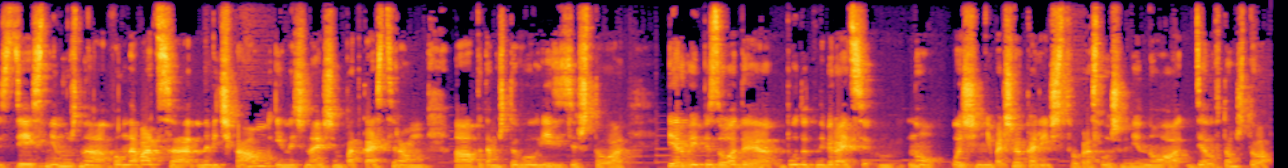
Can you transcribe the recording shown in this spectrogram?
здесь не нужно волноваться новичкам и начинающим подкастерам, а, потому что вы увидите, что Первые эпизоды будут набирать ну, очень небольшое количество прослушиваний, но дело в том, что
